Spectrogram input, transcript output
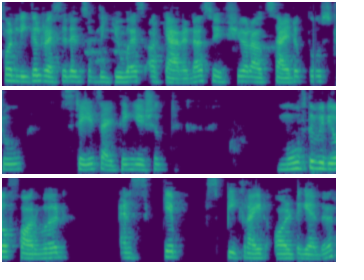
for legal residents of the US or Canada. So if you're outside of those two states, I think you should move the video forward and skip SpeakWrite altogether.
